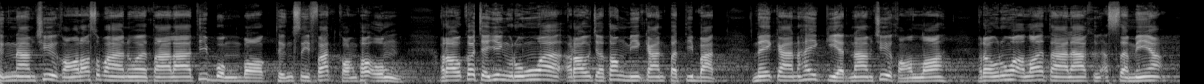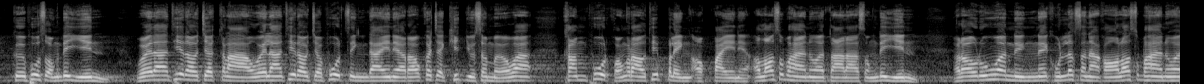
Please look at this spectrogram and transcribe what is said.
ถึงนามชื่อของอัลลอฮฺสุบฮานุวตาลาที่บ่งบอกถึงสิฟัตของพระองค์ เราก็จะยิ่งรู้ว่าเราจะต้องมีการปฏิบัติในการให้เกียรตินามชื่อของอัลลอฮ์เรารู้ว่าอัลลอฮฺตาลาคืออัสสมียคือผู้ทรงได้ยิน เวลาที่เราจะกล่าว เวลาที่เราจะพูดสิ่งใดเนี่ยเราก็จะคิดอยู่เสมอว่าคำพูดของเราที่เปล่งออกไปเนี่ยอัลลอฮฺสุบฮานุวตาลาทรงได้ยิน เรารู้ว่าหนึ่งในคุณลักษณะของอัลลอฮฺสุบฮานุว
